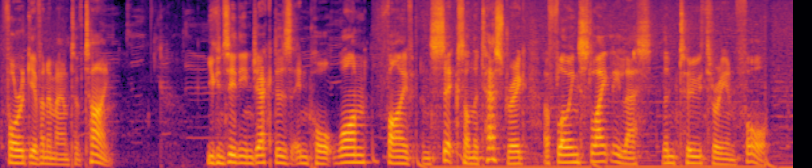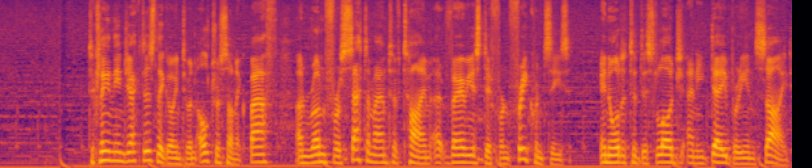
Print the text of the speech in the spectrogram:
for a given amount of time. You can see the injectors in port 1, 5 and 6 on the test rig are flowing slightly less than 2, 3 and 4. To clean the injectors they go into an ultrasonic bath and run for a set amount of time at various different frequencies in order to dislodge any debris inside.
